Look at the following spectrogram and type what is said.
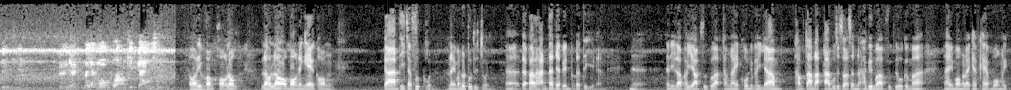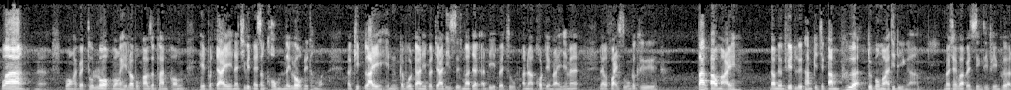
หรือที่คืออยากไม่อยากมองความคิดการนี้อ๋อนี่ของของเราเราเรามองในแง่ของการที่จะฝึกคนในมนุษย์ปุถุชนอ่าแต่พระอรหันต์ท่านจะเป็นปกติอย่างนั้นเนี่ยอันนี้เราพยายามฝึกว่าทั้งให้คนที่พยายามทำตามหลักการพุทธศาสนาขึ้นมาฝึกตัวขึ้นมาให้มองอะไรแคบๆมองให้กว้างนะมองให้ไปทั่วโลกมองให้เห็นระบบความสัมพันธ์ของเหตุปัจจัยในชีวิตในสังคมในโลกนี้ทั้งหมดแล้วคิดไกลเห็นกระบวนการเหตุปัจจัยที่สืบมาจากอดีตไปสู่อนาคตอย่างไรใช่ไหมแล้วฝ่ายสูงก็คือตั้งเป้าหมาย ดำเนินชีวิตหรือทำกิจกรรมเพื่อจุดมุ่งหมายที่ดีงามไม่ใช่ว่าเป็นสิ่งที่เพียงเพื่อ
